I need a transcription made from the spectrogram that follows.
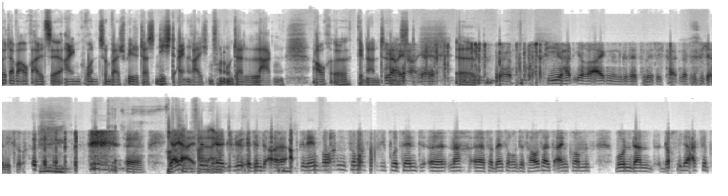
wird aber auch als äh, ein Grund zum Beispiel das Nicht-Einreichen von Unterlagen auch äh, genannt. Ja, heißt, ja, ja. ja. Äh, die hat ihre eigenen Gesetzmäßigkeiten, das ist sicherlich so. äh, ja, ja, es sind, äh, sind äh, abgelehnt worden. 25 Prozent nach Verbesserung des Haushaltseinkommens wurden dann doch wieder akzeptiert.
